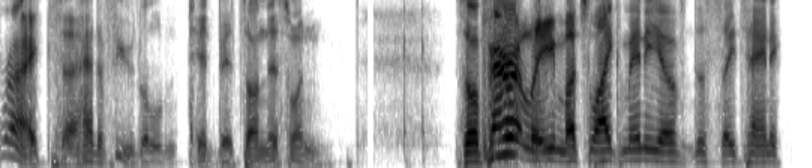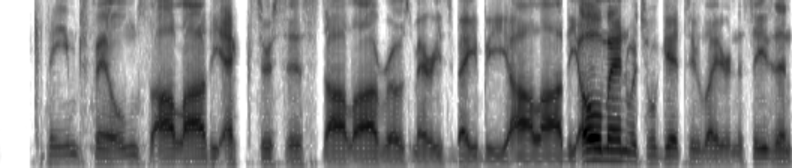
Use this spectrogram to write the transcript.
Right, I had a few little tidbits on this one. So apparently, much like many of the satanic themed films, a la The Exorcist, a la Rosemary's Baby, a la The Omen, which we'll get to later in the season,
